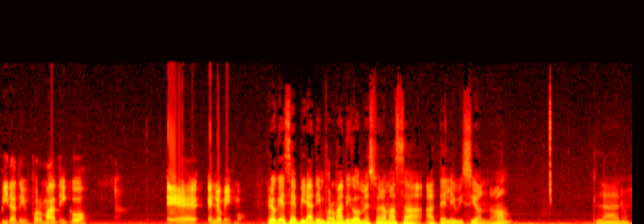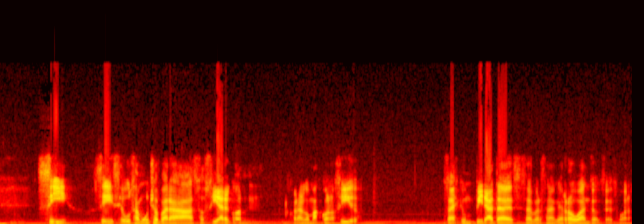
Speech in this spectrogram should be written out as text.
pirata informático. Eh, es lo mismo. Creo que ese pirata informático me suena más a, a televisión, ¿no? Claro. Sí, sí, se usa mucho para asociar con, con algo más conocido. Sabes que un pirata es esa persona que roba, entonces, bueno,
